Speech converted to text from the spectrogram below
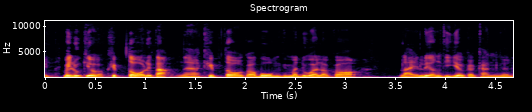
10 ไม่รู้เกี่ยวกับคริปโตหรือเปล่านะคริปโตก็บูมขึ้นมาด้วย แล้วก็หลายเรื่องที่เกี่ยวกับการเงิน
